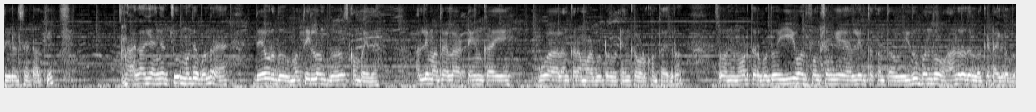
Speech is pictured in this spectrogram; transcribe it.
ಸೀರಿಯಲ್ ಸೆಟ್ ಹಾಕಿ. ಹಾಗಾಗಿ ಹಂಗೆ ಚೂರು ಮುಂದೆ ಬಂದರೆ ದೇವ್ರದ್ದು ಮತ್ತೆ ಇಲ್ಲೊಂದು ಧ್ವಜಸ್ಕಂಬ ಇದೆ. ಅಲ್ಲಿ ಮಾತ್ರ ಎಲ್ಲ ತೆಂಗಿನಕಾಯಿ ಹೂವು ಅಲಂಕಾರ ಮಾಡಿಬಿಟ್ಟು ತೆಂಗಿನಕಾಯಿ ಹೊಡ್ಕೊತಾ ಇದ್ರು. ಸೊ ನೀವು ನೋಡ್ತಾ ಇರ್ಬೋದು, ಈ ಒಂದು ಫಂಕ್ಷನ್ಗೆ ಅಲ್ಲಿರ್ತಕ್ಕಂಥ ಇದು ಬಂದು ಆಂಧ್ರದಲ್ಲಿ ಲೊಕೇಟ್ ಆಗಿರೋದು.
